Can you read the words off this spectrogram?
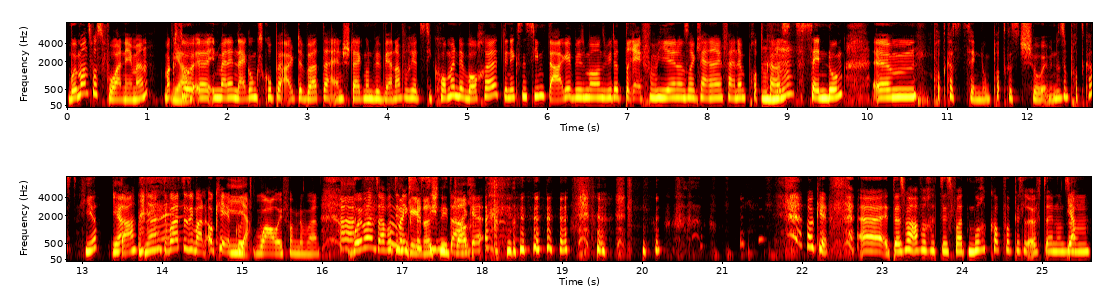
Wollen wir uns was vornehmen? Magst Ja. du äh, in meine Neigungsgruppe alte Wörter einsteigen und wir werden einfach jetzt die kommende Woche, die nächsten sieben Tage, bis wir uns wieder treffen hier in unserer kleinen, feinen Podcast-Sendung, ähm, Podcast-Sendung, Podcast-Show, in unserem Podcast hier, Ja. da, ne? du weißt, was ich meine. Okay, gut, Ja. wow, ich fange nochmal an. Wollen wir uns einfach die nächsten sieben. Tage... okay, äh, dass wir einfach das Wort Murrkopf ein bisschen öfter in Ja, unserem...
